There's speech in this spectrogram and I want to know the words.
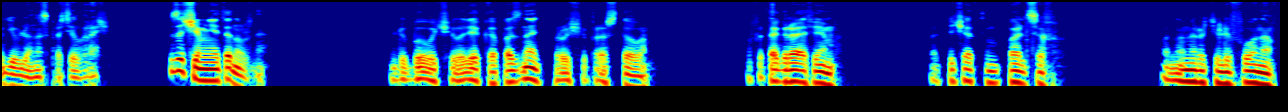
Удивленно спросил врач. Зачем мне это нужно? Любого человека опознать проще простого. По фотографиям, по отпечаткам пальцев, по номеру телефона,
